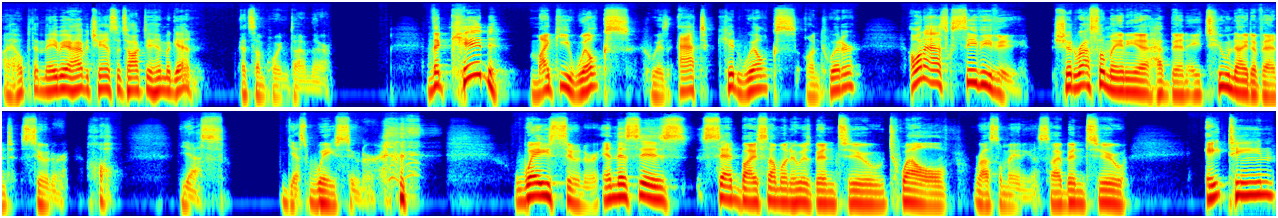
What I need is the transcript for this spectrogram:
I hope that maybe I have a chance to talk to him again at some point in time there. The kid, Mikey Wilkes, who is at Kid Wilkes on Twitter. I want to ask CVV should WrestleMania have been a two night event sooner? Oh, yes. Yes, way sooner. way sooner. And this is said by someone who has been to 12 WrestleMania. So I've been to 18,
